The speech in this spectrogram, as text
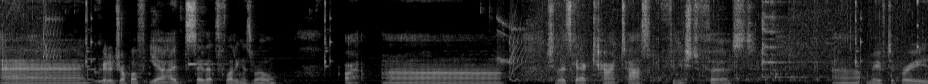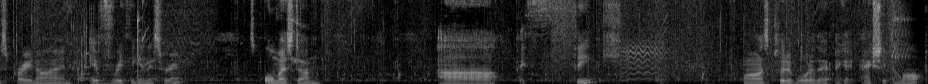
And critter drop-off. Yeah, I'd say that's flooding as well. Alright. Uh, so let's get our current task finished first. Uh, move debris, priority 9, everything in this room. It's almost done. Uh, I think... Oh, there's polluted water there. Okay, actually, mop.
